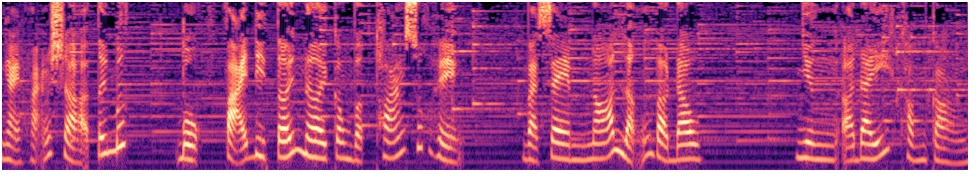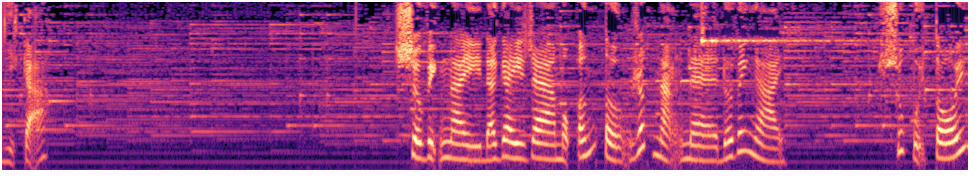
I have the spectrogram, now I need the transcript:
Ngài hoảng sợ tới mức buộc phải đi tới nơi con vật thoáng xuất hiện và xem nó lẫn vào đâu. Nhưng ở đấy không còn gì cả. Sự việc này đã gây ra một ấn tượng rất nặng nề đối với Ngài. Suốt buổi tối,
